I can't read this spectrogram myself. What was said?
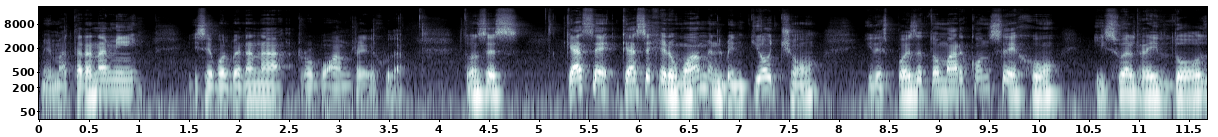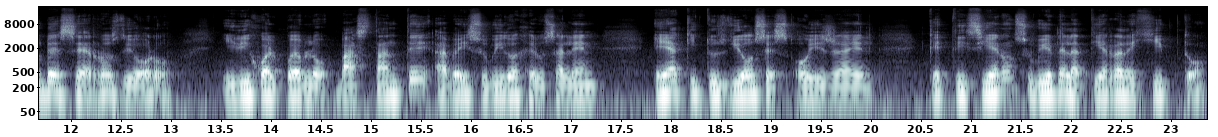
me matarán a mí y se volverán a Roboam, rey de Judá. Entonces, ¿qué hace, qué hace Jeroboam en el 28? Y después de tomar consejo, hizo el rey dos becerros de oro y dijo al pueblo, bastante habéis subido a Jerusalén, he aquí tus dioses, oh Israel, que te hicieron subir de la tierra de Egipto.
